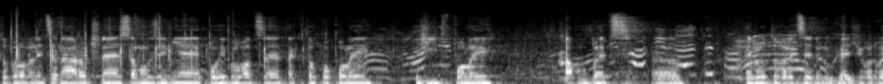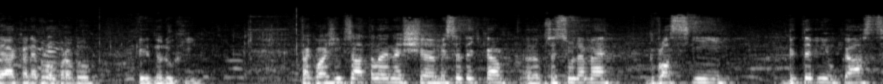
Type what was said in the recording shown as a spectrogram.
to bylo velice náročné, samozřejmě pohybovat se takto po poli, žít v poli a vůbec eh, nebylo to velice jednoduché. Život vojáka nebyl opravdu jednoduchý. Tak vážení přátelé, než my se teďka eh, přesuneme k vlastní bitevní ukázce,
